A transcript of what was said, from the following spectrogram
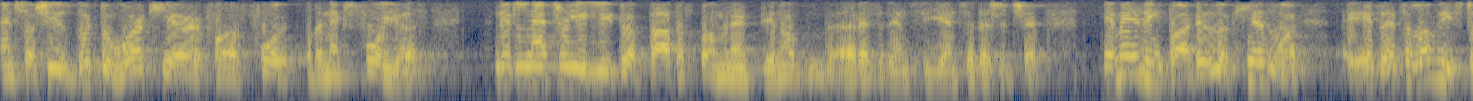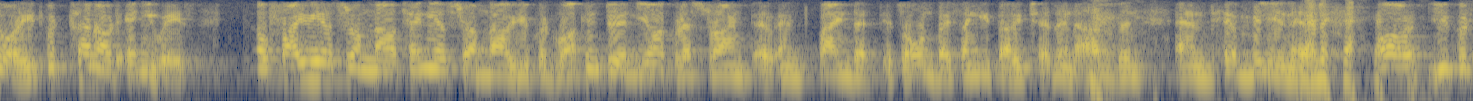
and so she is good to work here for four, for the next four years. And it'll naturally lead to a path of permanent, you know, residency and citizenship. The amazing part is, look, here's what it's, it's a lovely story. It could turn out anyways. Now, five years from now, ten years from now, you could walk into a New York restaurant uh, and find that it's owned by Sangeeta Richard and her husband, and they're millionaires. or you could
